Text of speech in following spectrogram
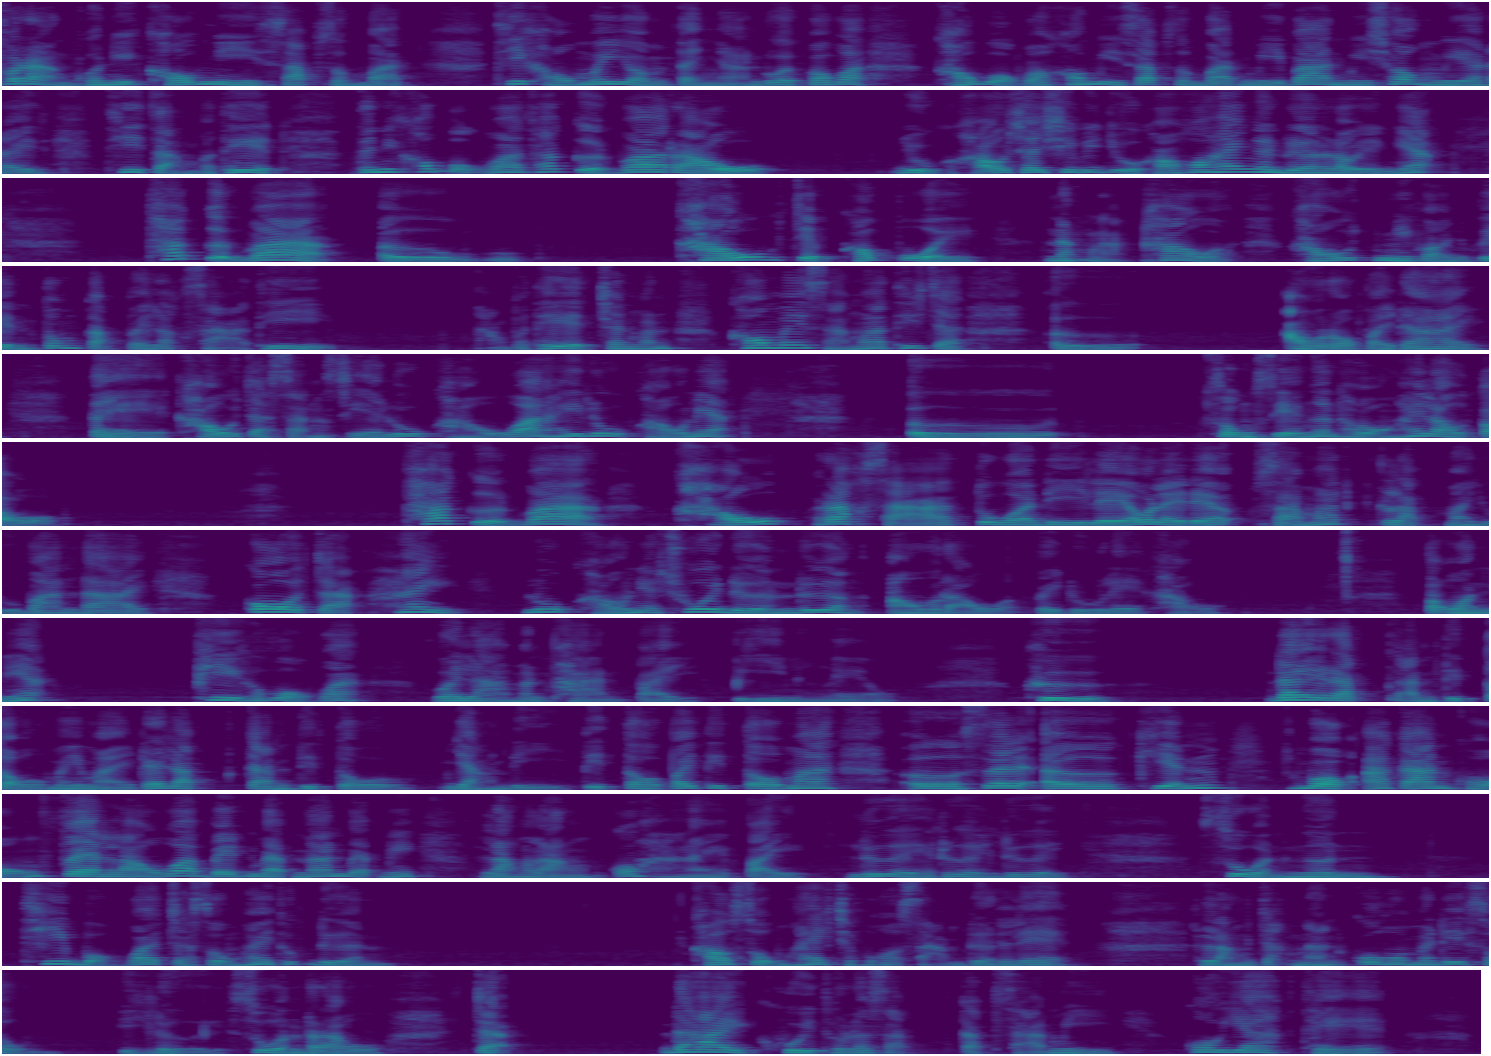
ฝรั่งคนนี้เขามีทรัพย์สมบัติที่เขาไม่ยอมแต่งงานด้วย เพราะว่าเขาบอกว่าเขามีทรัพย์สมบัติมีบ้านมีช่องมีอะไรที่ต่างประเทศ แต่นี่เขาบอกว่าถ้าเกิดว่าเราอยู่กับเขาใช้ชีวิตอยู่กับเขาเขาให้เงินเดือนเราอย่างเงี้ย ถ้าเกิดว่าเออเขาเจ็บเขาป่วยหนักๆเข้าอะเขามีความจำเป็นต้องกลับไปรักษาที่ต่างประเทศฉะนั้นเขาไม่สามารถที่จะเออเอาเราไปได้ แต่เขาจะสั่งเสียลูกเขาว่าให้ลูกเขาเนี่ยเออส่งเสียเงินทองให้เราต่อ ถ้าเกิดว่าเขารักษาตัวดีแล้วอะไรแล้ว สามารถกลับมาอยู่บ้านได้ ก็จะให้ลูกเขาเนี่ยช่วยเดินเรื่องเอาเราไปดูแลเขา ตอนเนี้ยพี่เขาบอกว่าเวลามันผ่านไปปีหนึ่งแล้ว คือได้รับการติดต่อใหม่ ๆ ได้รับการติดต่ออย่างดี ติดต่อไปติดต่อมา เออเออเขียนบอกอาการของแฟนเราว่าเป็นแบบนั้นแบบนี้ หลังๆ ก็หายไปเรื่อยๆๆส่วนเงินที่บอกว่าจะส่งให้ทุกเดือน เขาส่งให้เฉพาะ 3 เดือนแรก หลังจากนั้นก็ไม่ได้ส่งอีกเลย ส่วนเราจะได้คุยโทรศัพท์กับสามีก็ยากแท้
